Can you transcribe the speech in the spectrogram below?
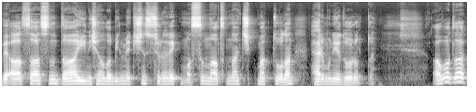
Ve asasını daha iyi nişan alabilmek için sürünerek masanın altından çıkmakta olan Hermione'ye doğrulttu. Havada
